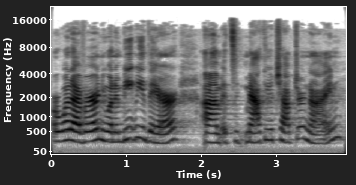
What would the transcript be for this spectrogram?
or whatever, and you want to meet me there, um, it's Matthew chapter 9,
